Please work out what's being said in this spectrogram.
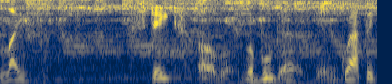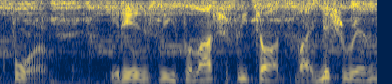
life state of the Buddha in graphic form. It is the philosophy taught by Nichiren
